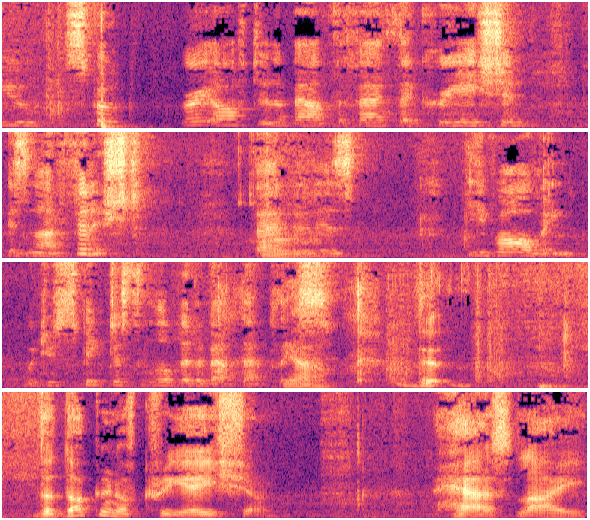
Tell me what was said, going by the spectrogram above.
you spoke very often about the fact that creation is not finished, that mm. it is evolving. Would you speak just a little bit about that, please? Yeah. The, the doctrine of creation has like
